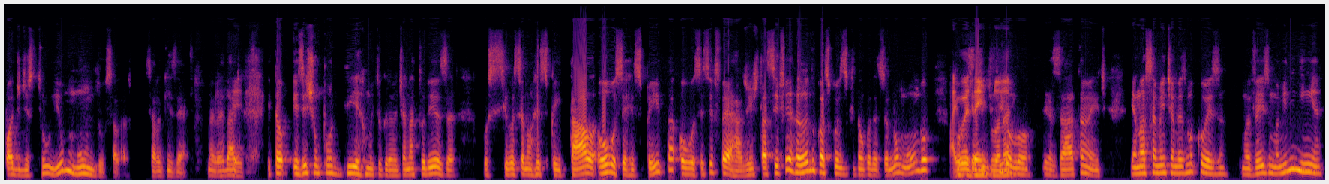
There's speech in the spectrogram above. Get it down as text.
pode destruir o mundo, se ela, se ela quiser, não é verdade? Então, existe um poder muito grande. A natureza se você não respeitá-la, ou você respeita, ou você se ferra. A gente está se ferrando com as coisas que estão acontecendo no mundo. Aí o exemplo, né? Exatamente. E a nossa mente é a mesma coisa. Uma vez, uma menininha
